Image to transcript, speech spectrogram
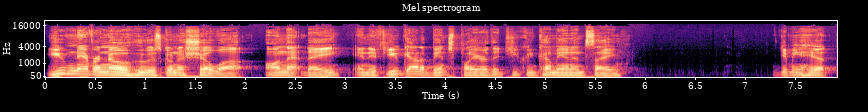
you never know who is going to show up on that day. And if you've got a bench player that you can come in and say, "Give me a hit,"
